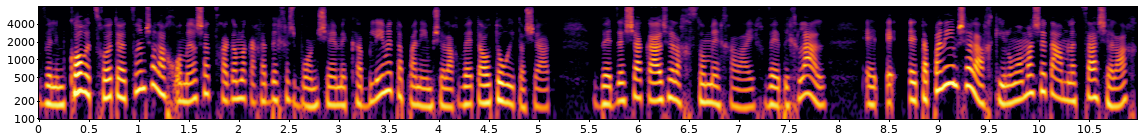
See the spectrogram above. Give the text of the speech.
ולמכור את זכויות היוצרים שלך, אומר שאת צריכה גם לקחת בחשבון שהם מקבלים את הפנים שלך ואת האוטוריטה שאת, ואת זה שהקהל שלך סומך עלייך, ובכלל, את, את, את הפנים שלך, כאילו ממש את ההמלצה שלך,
